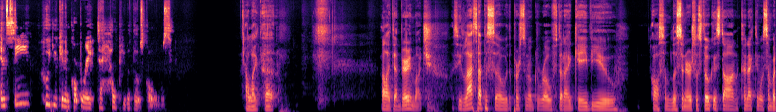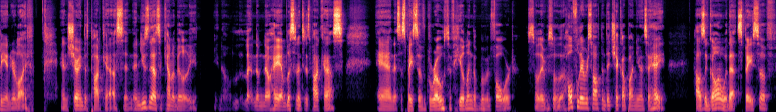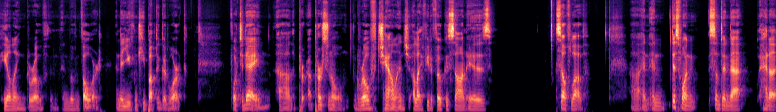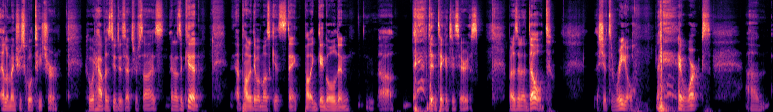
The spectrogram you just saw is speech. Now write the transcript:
and see who you can incorporate to help you with those goals. I like that. I like that very much. See, last episode, the personal growth that I gave you awesome listeners was focused on connecting with somebody in your life and sharing this podcast and, and using that as accountability you know letting them know hey i'm listening to this podcast and it's a space of growth of healing of moving forward. So they so that hopefully every so often they check up on you and say hey how's it going with that space of healing growth and, and moving forward? And then you can keep up the good work for today, uh, the per- personal growth challenge I'd like for you to focus on is self love. Uh, and, and this one, something that had an elementary school teacher who would have us do this exercise. And as a kid, I probably did what most kids think, probably giggled and uh, didn't take it too serious. But as an adult, this shit's real. it works. Um,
